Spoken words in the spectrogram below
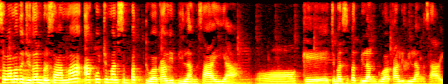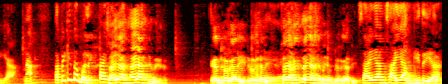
Selama tujuh tahun bersama, aku cuman sempet dua kali bilang sayang. Oke, cuman sempet bilang dua kali bilang sayang. Nah, tapi kita balik tanya. sayang, sayang gitu. Kan dua kali, dua kali. Iya, iya. Sayang, sayang, dua kali. sayang sayang gitu ya.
